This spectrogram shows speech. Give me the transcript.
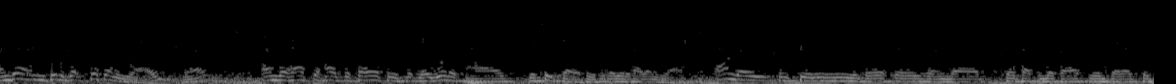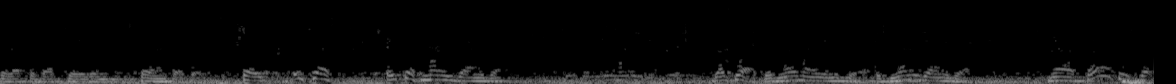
And then people get sick anyway, right? And they have to have the therapies that they would have had, the two therapies that they would have had anyway. And they consume resources and uh, have to look after themselves to the rest of doctors and so on and so forth. So it's just, it's just money down the drain. That's right. There's no money in the drain. It's money down the drain. Now, therapies that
